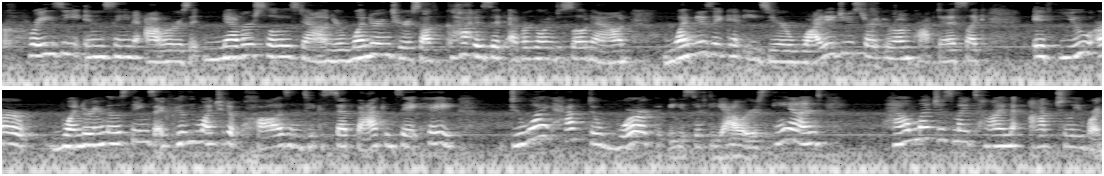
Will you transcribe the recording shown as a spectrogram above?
crazy, insane hours? It never slows down. You're wondering to yourself, God, is it ever going to slow down? When does it get easier? Why did you start your own practice? Like, if you are wondering those things, I really want you to pause and take a step back and say, hey, do I have to work these 50 hours? And how much is my time actually worth?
